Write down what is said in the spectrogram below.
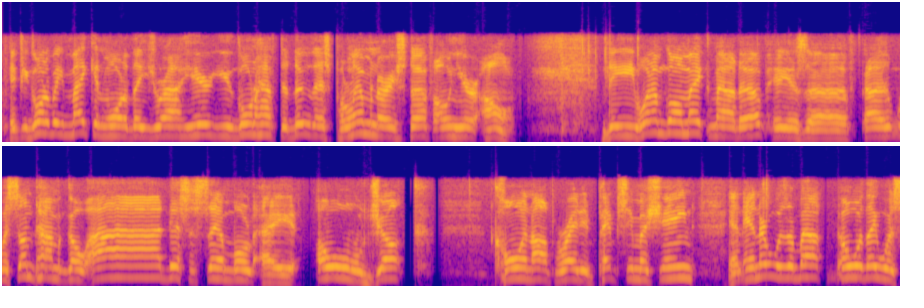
if you're going to be making one of these right here, you're going to have to do this preliminary stuff on your own. The what I'm going to make them out of is uh, uh was some time ago I disassembled a old junk coin operated Pepsi machine and, and there was about oh there was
